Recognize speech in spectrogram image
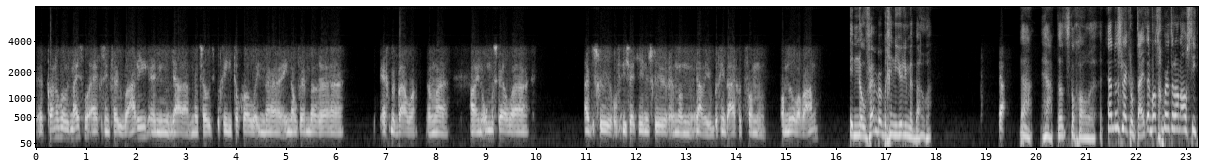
het carnaval is meestal ergens in februari. En ja, met zoiets begin je toch wel in, in november echt met bouwen. Dan eh, haal je een onderstel eh, uit de schuur of die zet je in de schuur. En dan, ja, je begint eigenlijk van, van nul af aan. In november beginnen jullie met bouwen? Ja. Ja, ja dat is toch wel... eh, ja, dat is lekker op tijd. En wat gebeurt er dan als die,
